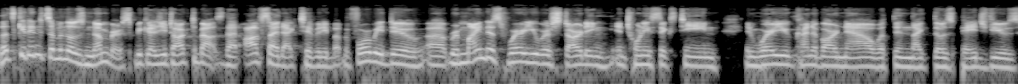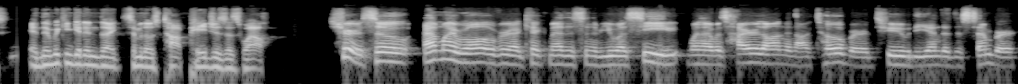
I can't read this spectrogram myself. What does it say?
let's get into some of those numbers because you talked about that offsite activity. But before we do, uh, remind us where you were starting in 2016 and where you kind of are now within like those page views, and then we can get into like some of those top pages as well. Sure. So, at my role over at Keck Medicine of USC, when I was hired on in October to the end of December,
